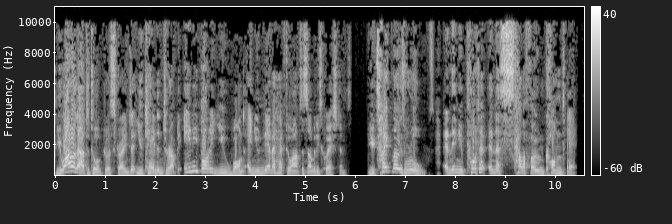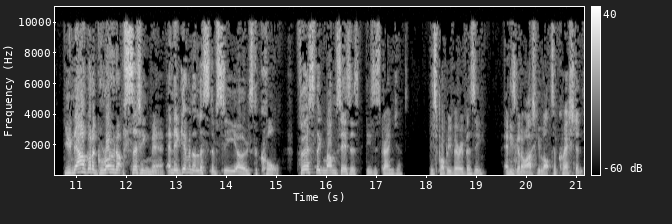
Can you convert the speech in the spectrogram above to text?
You are allowed to talk to a stranger. You can interrupt anybody you want and you never have to answer somebody's questions. You take those rules and then you put it in a telephone contact. You now got a grown up sitting there and they're given a list of CEOs to call. First thing mum says is, he's a stranger. He's probably very busy and he's going to ask you lots of questions.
